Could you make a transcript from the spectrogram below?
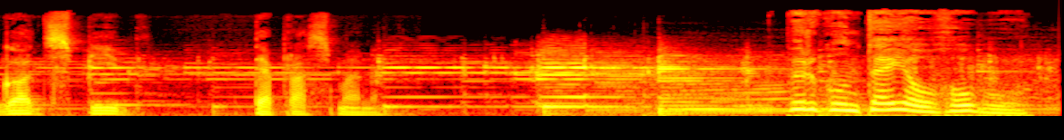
Godspeed. Até para a semana. Perguntei ao robô.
